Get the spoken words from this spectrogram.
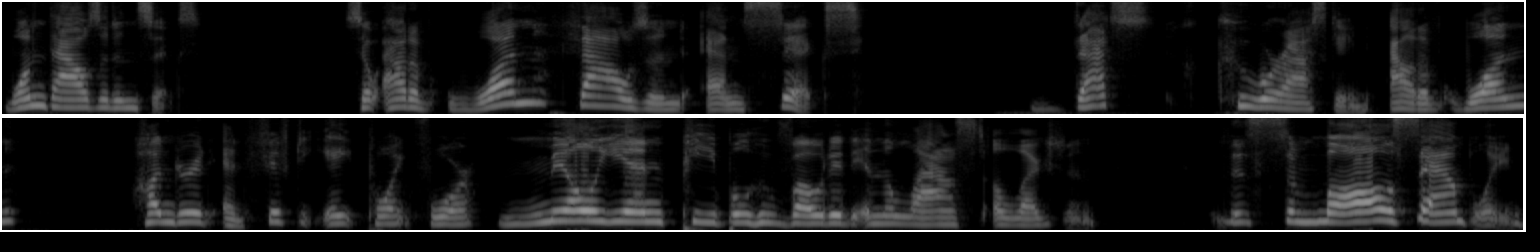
1006. So out of 1006, that's who we're asking. Out of 158.4 million people who voted in the last election. This small sampling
